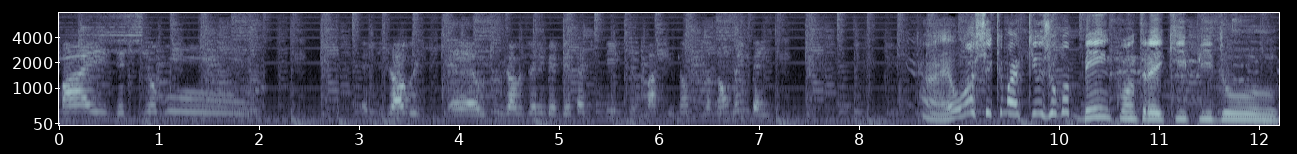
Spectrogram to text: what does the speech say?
Mas esse jogo esses jogos, é, os últimos jogos do NBB tá difícil, o Marquinhos não, não vem bem. Ah, eu achei que o Marquinhos jogou bem contra a equipe do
